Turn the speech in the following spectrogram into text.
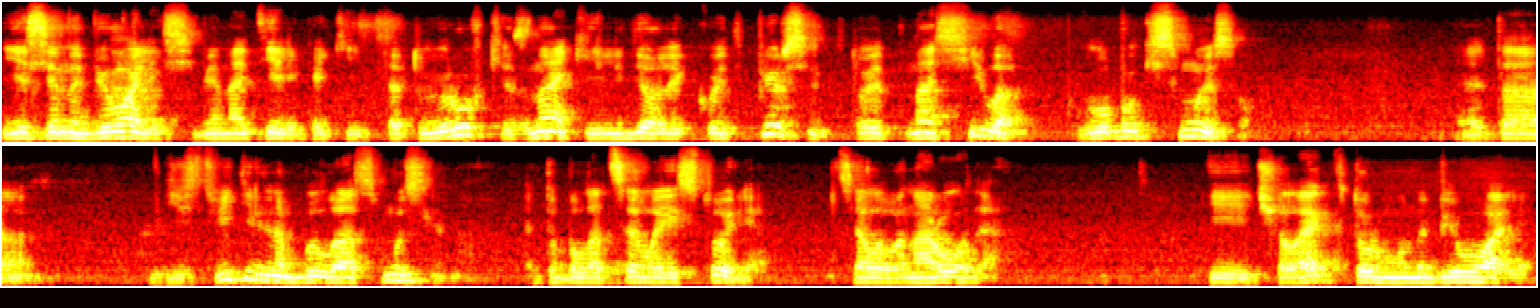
если набивали себе на теле какие-то татуировки, знаки или делали какой-то пирсинг, то это носило глубокий смысл. Это действительно было осмысленно. Это была целая история целого народа. И человек, которому набивали,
